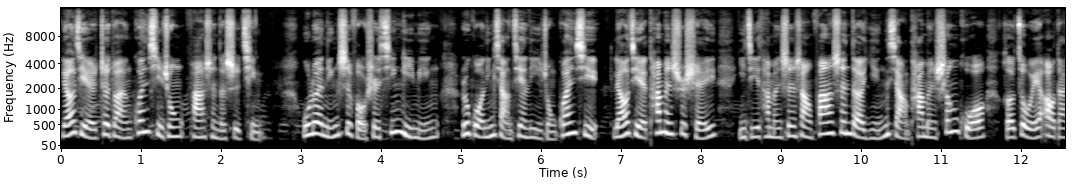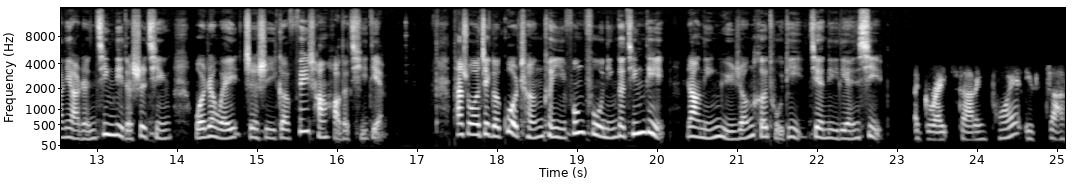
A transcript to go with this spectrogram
了解这段关系中发生的事情。无论您是否是新移民，如果您想建立一种关系，了解他们是谁，以及他们身上发生的影响他们生活和作为澳大利亚人经历的事情，我认为这是一个非常好的起点。他说：“这个过程可以丰富您的经历，让您与人和土地建立联系。” A great starting point is just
